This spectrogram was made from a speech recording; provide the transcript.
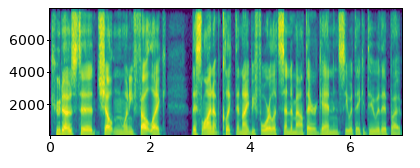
kudos to Shelton when he felt like this lineup clicked the night before. Let's send him out there again and see what they could do with it. But,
